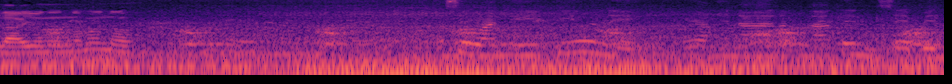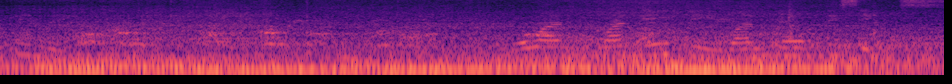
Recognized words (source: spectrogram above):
Malayo na naman oh. Kasi 180 yun eh. Kaya hinahanap natin, 17 eh. Eh, one- 180, 146.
